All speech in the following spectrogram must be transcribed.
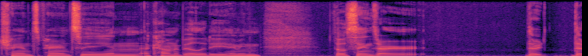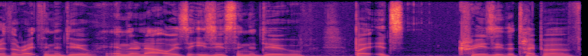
transparency and accountability. I mean, those things are they're they're the right thing to do, and they're not always the easiest thing to do, but it's crazy the type of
